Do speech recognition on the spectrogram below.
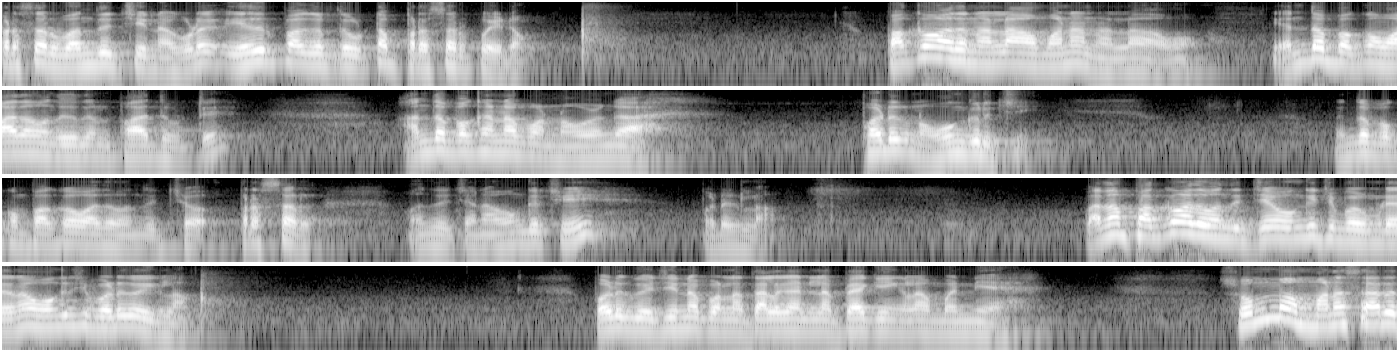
ப்ரெஷர் வந்துச்சுன்னா கூட எதிர்பார்க்கறத விட்டால் ப்ரெஷர் போயிடும். பக்கவாதம் நல்லா ஆகுமானா? நல்லா ஆகும். எந்த பக்கம் வாதம் வந்துக்குதுன்னு பார்த்து விட்டு அந்த பக்கம் என்ன பண்ணணும் ஒழுங்காக படுக்கணும் ஒங்கிருச்சு எந்த பக்கம் பக்கவாதம் வந்துச்சோ ப்ரெஷர் வந்துச்சுன்னா ஒங்கிருச்சு படுக்கலாம். அதான் பக்கவாதம் வந்துச்சு ஒங்கிச்சு போக முடியாதுன்னா ஒங்கிச்சு படுக்க வைக்கலாம். படுக்க வச்சு என்ன பண்ணலாம்? தலைகாணிலாம் பேக்கிங்லாம் பண்ணி சும்மா மனசார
